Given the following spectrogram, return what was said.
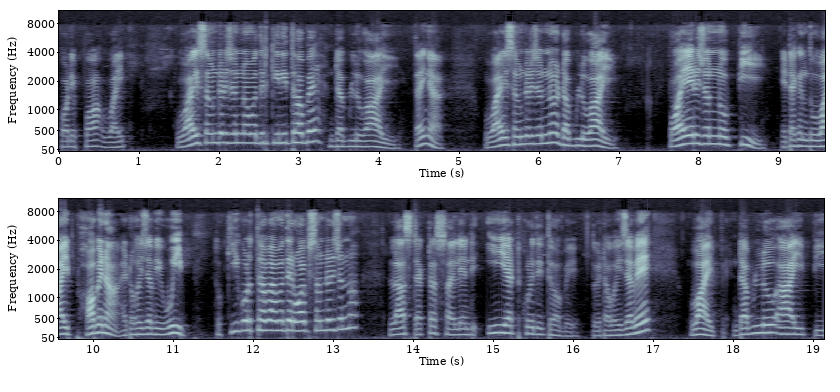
পরে প ওয়াইপ ওয়াই সাউন্ডের জন্য আমাদের কী নিতে হবে? ডাব্লিউ আই তাই না? ওয়াই সাউন্ডের জন্য ডাব্লিউ আই পয়ের জন্য পি এটা কিন্তু ওয়াইপ হবে না, এটা হয়ে যাবে উইপ তো কি করতে হবে আমাদের ওয়াইপ সাউন্ডের জন্য? লাস্ট একটা সাইলেন্ট ই অ্যাড করে দিতে হবে। তো এটা হয়ে যাবে wipe W I P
